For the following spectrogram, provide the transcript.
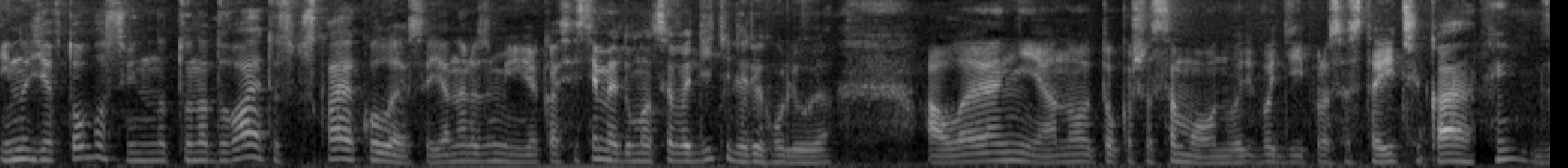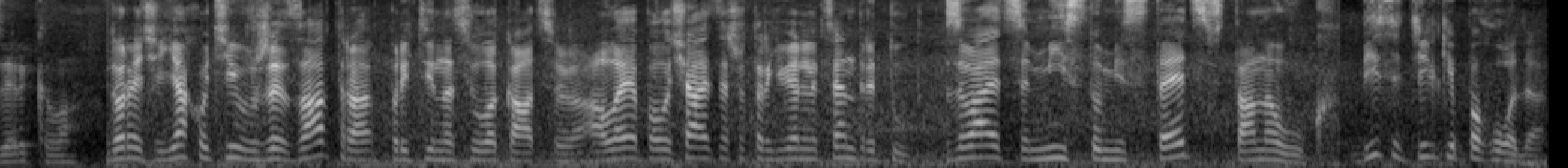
Іноді автобус він то надуває, то спускає колеса. Я не розумію, яка система. Я думав, це водитель регулює. Але ні, воно тільки що само водій просто стоїть, чекає. Дзеркало. До речі, я хотів вже завтра прийти на цю локацію, але виходить, що торгівельні центри тут. Називається місто містець та наук. Бісить тільки погода.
